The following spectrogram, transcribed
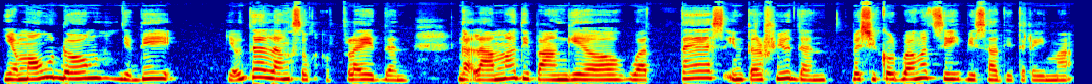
Ya mau dong. Jadi ya udah langsung apply dan nggak lama dipanggil buat tes, interview dan bersyukur banget sih bisa diterima.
